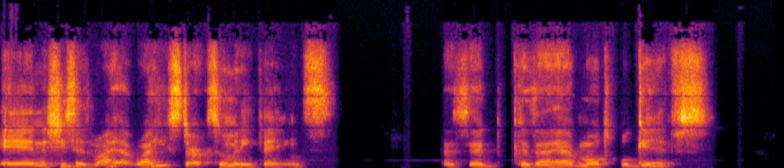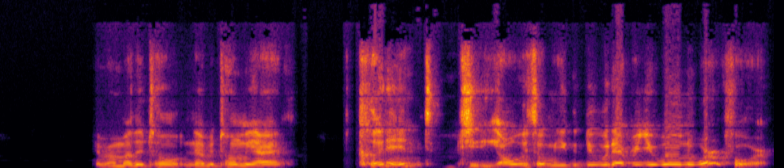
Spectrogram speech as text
and she says, "Why? Why do you start so many things?" I said, "Because I have multiple gifts." And my mother told never told me I couldn't. She always told me you could do whatever you're willing to work for.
